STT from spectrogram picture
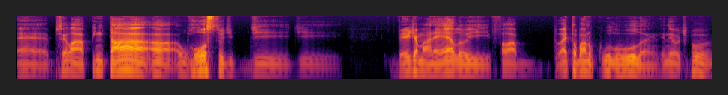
é, sei lá, pintar a- o rosto de, de, de verde e amarelo e falar, vai tomar no cu Lula, entendeu? Tipo,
